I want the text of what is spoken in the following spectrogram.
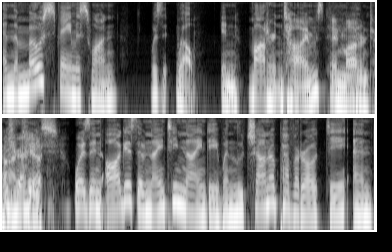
And the most famous one was, well, in modern times, In modern times, right, yes. was in August of 1990 when Luciano Pavarotti and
